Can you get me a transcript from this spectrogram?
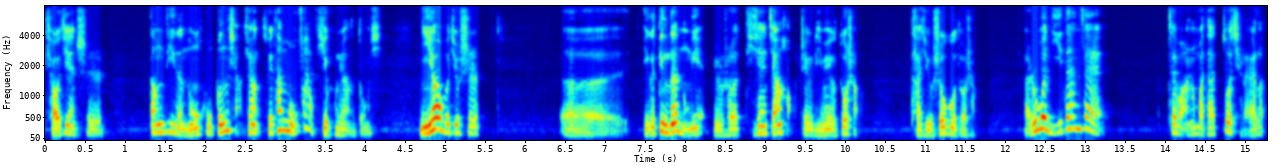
条件是当地的农户不能想象，所以他们无法提供这样的东西。你要不就是呃一个订单农业，比如说提前讲好这个里面有多少，他就收购多少啊。如果你一旦在在网上把它做起来了，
